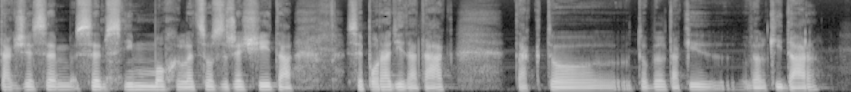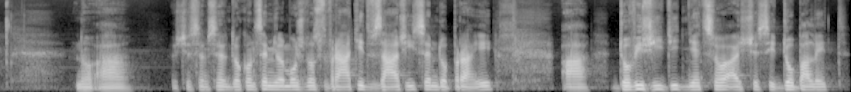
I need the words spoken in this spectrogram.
takže jsem, jsem s ním mohl leco zřešit a se poradit a tak, tak to, to byl taky velký dar. No a ještě jsem se dokonce měl možnost vrátit v září sem do Prahy a dovyřídit něco a ještě si dobalit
